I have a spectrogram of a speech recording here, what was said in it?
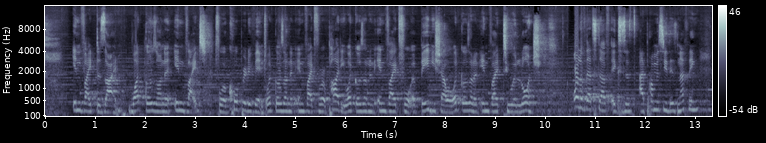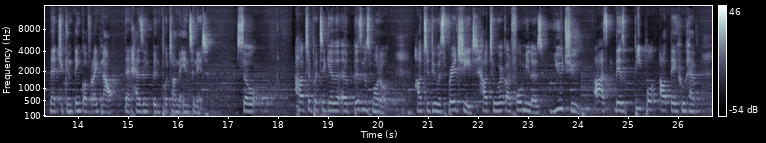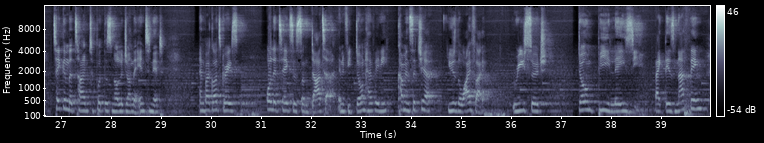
Invite design. What goes on an invite for a corporate event? What goes on an invite for a party? What goes on an invite for a baby shower? What goes on an invite to a launch? All of that stuff exists. I promise you, there's nothing that you can think of right now that hasn't been put on the internet. So how to put together a business model, how to do a spreadsheet, how to work out formulas, YouTube, ask. There's people out there who have taken the time to put this knowledge on the internet. And by God's grace, all it takes is some data. And if you don't have any, come and sit here, use the Wi Fi, research. Don't be lazy. Like, there's nothing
